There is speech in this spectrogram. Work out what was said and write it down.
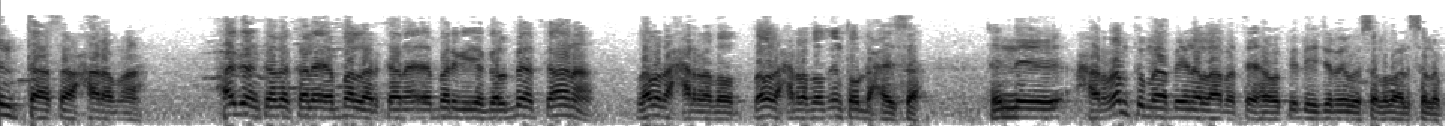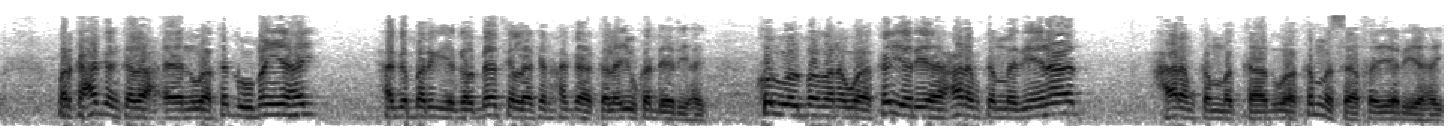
intaasaa xaram ah. Xaggankada kale ee ballarkana ee bariga iyo galbeedkaana labada xaradood labada xaradood inta udhaxaysa inii xaramtu maa bayna laabatayha waa kii dhihi jiray nabiga sala alla alay slam marka xaggankada waa ka dhuuban yahay xagga bariga iyo galbeedka laakiin xagga kale ayuu ka dheer yahay. Kol walbabana waa ka yar yahay xaramka madiinaad xaramka makaad waa ka masaafo yar yahay.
